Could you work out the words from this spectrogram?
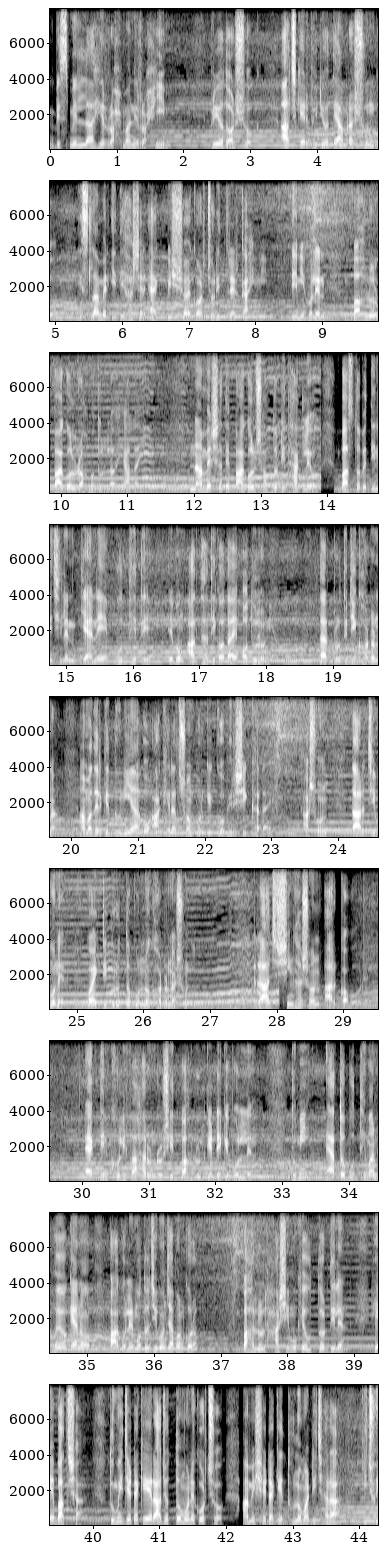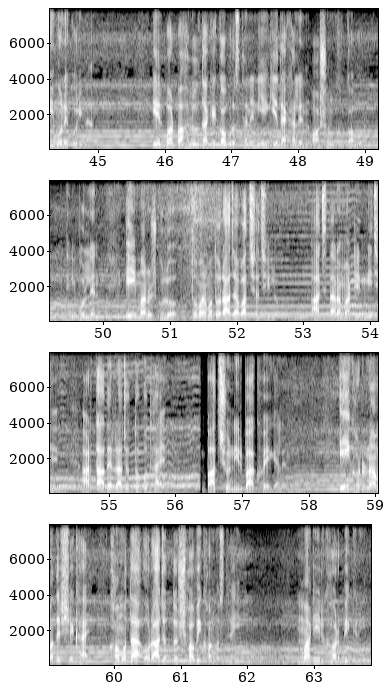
বিসমিল্লাহির রহমানির রহিম। প্রিয় দর্শক, আজকের ভিডিওতে আমরা শুনব ইসলামের ইতিহাসের এক বিস্ময়কর চরিত্রের কাহিনী। তিনি হলেন বাহলুল পাগল রহমতুল্লাহ আলাই নামের সাথে পাগল শব্দটি থাকলেও বাস্তবে তিনি ছিলেন জ্ঞানে, বুদ্ধিতে এবং আধ্যাত্মিকতায় অতুলনীয়। তার প্রতিটি ঘটনা আমাদেরকে দুনিয়া ও আখেরাত সম্পর্কে গভীর শিক্ষা দেয়। আসুন তার জীবনের কয়েকটি গুরুত্বপূর্ণ ঘটনা শুনি। রাজ সিংহাসন আর কবর। একদিন খলিফা হারুন রশিদ বাহলুলকে ডেকে বললেন, তুমি এত বুদ্ধিমান হয়েও কেন পাগলের মতো জীবনযাপন করো? বাহলুল হাসি মুখে উত্তর দিলেন, হে বাদশাহ, তুমি যেটাকে রাজত্ব মনে করছ, আমি সেটাকে ধুলোমাটি ছাড়া কিছুই মনে করি না। এরপর বাহলুল তাকে কবরস্থানে নিয়ে গিয়ে দেখালেন অসংখ্য কবর। তিনি বললেন, এই মানুষগুলো তোমার মতো রাজা বাদশাহ ছিল। আজ তারা মাটির নিচে, আর তাদের রাজত্ব কোথায়? বাদশ নির্বাক হয়ে গেলেন। এই ঘটনা আমাদের শেখায় ক্ষমতা ও রাজত্ব সবই ক্ষণস্থায়ী। মাটির ঘর বিক্রি।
